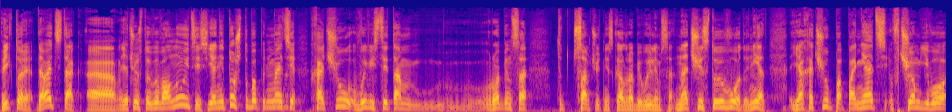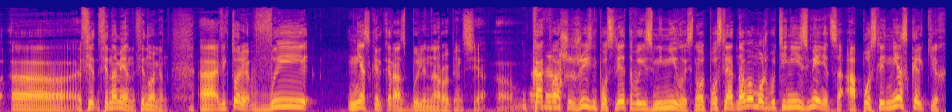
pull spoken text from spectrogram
Виктория, давайте так. Э, я чувствую, вы волнуетесь. Я не то чтобы, понимаете, хочу вывести там Робинса, тут сам чуть не сказал Робби Уильямса, на чистую воду. Нет, я хочу понять, в чем его э, феномен, феномен. Э, Виктория, вы несколько раз были на Робинсе. Э, как да. ваша жизнь после этого изменилась? Ну вот после одного, может быть, и не изменится, а после нескольких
